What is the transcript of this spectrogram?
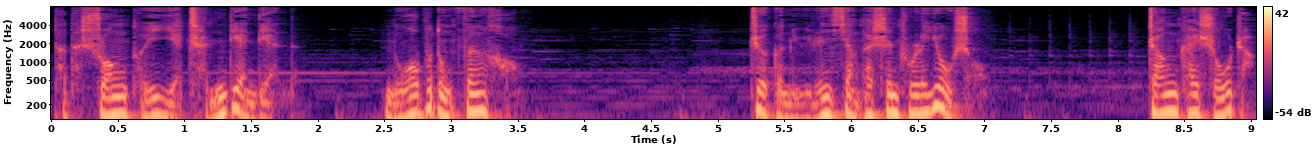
他的双腿也沉甸甸的，挪不动分毫。这个女人向他伸出了右手，张开手掌，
